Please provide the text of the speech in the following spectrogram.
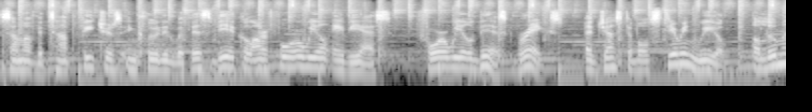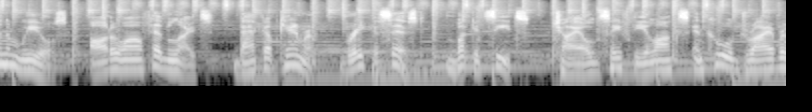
Some of the top features included with this vehicle are 4-wheel ABS, 4-wheel disc brakes, adjustable steering wheel, aluminum wheels, auto-off headlights, backup camera, brake assist, bucket seats, child safety locks and cool driver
